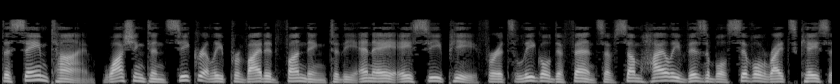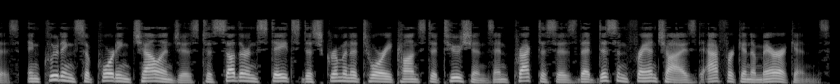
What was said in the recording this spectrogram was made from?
the same time, Washington secretly provided funding to the NAACP for its legal defense of some highly visible civil rights cases, including supporting challenges to Southern states' discriminatory constitutions and practices that disenfranchised African Americans.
